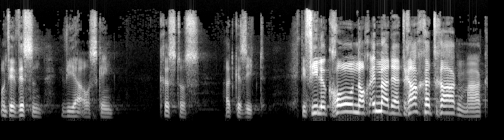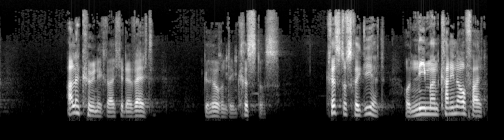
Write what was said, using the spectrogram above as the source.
Und wir wissen, wie er ausging. Christus hat gesiegt. Wie viele Kronen auch immer der Drache tragen mag, alle Königreiche der Welt gehören dem Christus. Christus regiert und niemand kann ihn aufhalten.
